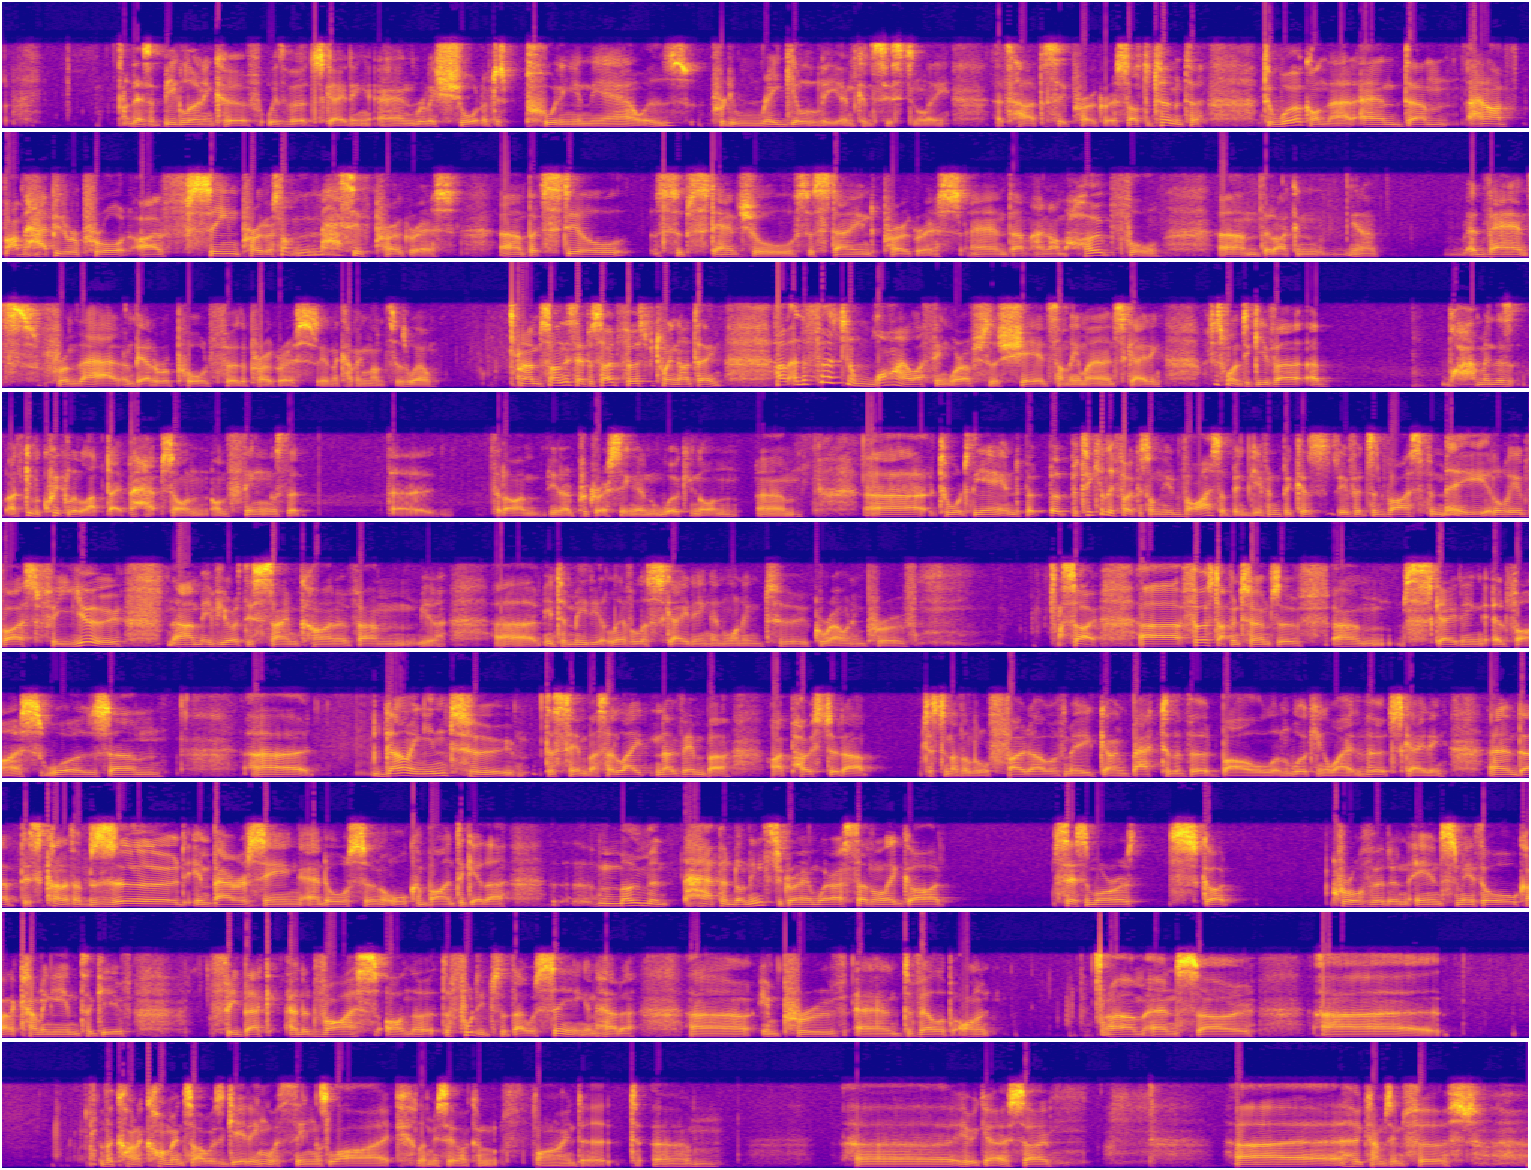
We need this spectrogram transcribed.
there's a big learning curve with vert skating and really short of just putting in the hours pretty regularly and consistently. It's hard to see progress. So I was determined to to work on that and um, and I've, I'm happy to report I've seen progress not massive progress uh, but still substantial sustained progress and um, and I'm hopeful um, that I can you know advance from that and be able to report further progress in the coming months as well um, so on this episode, first for 2019, um, and the first in a while, I think, where I've sort of shared something of my own skating. I just wanted to give a, a well, I mean, I'd give a quick little update, perhaps, on on things that. Uh, that I'm, you know, progressing and working on um, uh, towards the end, but but particularly focus on the advice I've been given because if it's advice for me, it'll be advice for you um, if you're at this same kind of um, you know, uh, intermediate level of skating and wanting to grow and improve. So, uh, first up in terms of um, skating advice was um, uh, going into December, so late November, I posted up just another little photo of me going back to the vert bowl and working away at vert skating. And uh, this kind of absurd, embarrassing, and awesome, all combined together moment happened on Instagram where I suddenly got Cesar Mora, Scott Crawford and Ian Smith all kind of coming in to give feedback and advice on the, the footage that they were seeing and how to uh, improve and develop on it. Um, and so uh, the kind of comments I was getting were things like, let me see if I can find it. Um, uh, here we go. So, uh, who comes in first?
